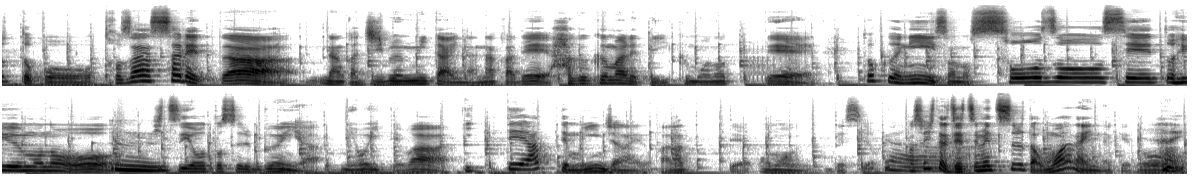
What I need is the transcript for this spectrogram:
ょっとこう閉ざされたなんか自分みたいな中で育まれていくものって特にその創造性というものをうん。必要とする分野においては一定あってもいいんじゃないのかなって思うんですよ。まあ、そうしたら絶滅するとは思わないんだけど、はい。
